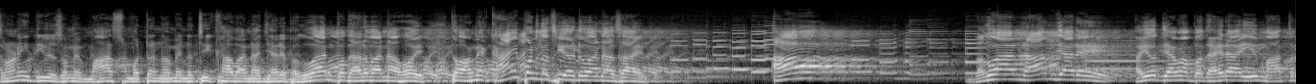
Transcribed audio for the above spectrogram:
ત્રણેય દિવસ અમે માંસ, મટન અમે નથી ખાવાના. જ્યારે ભગવાન પધારવાના હોય, તો અમે કાંઈ પણ નથી અડવાના સાહેબ. આ ભગવાન રામ જ્યારે અયોધ્યામાં પધાર્યા, એ માત્ર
